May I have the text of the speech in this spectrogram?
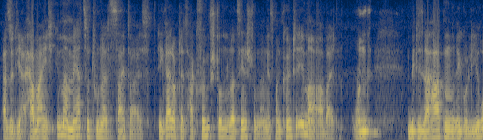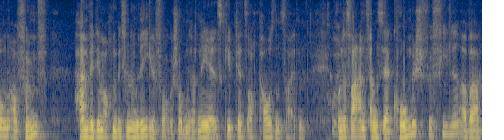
also die haben eigentlich immer mehr zu tun, als Zeit da ist. Egal, ob der Tag fünf Stunden oder zehn Stunden lang ist, man könnte immer arbeiten. Und mit dieser harten Regulierung auf fünf haben wir dem auch ein bisschen einen Riegel vorgeschoben und gesagt, nee, es gibt jetzt auch Pausenzeiten. Cool. Und das war anfangs sehr komisch für viele, aber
